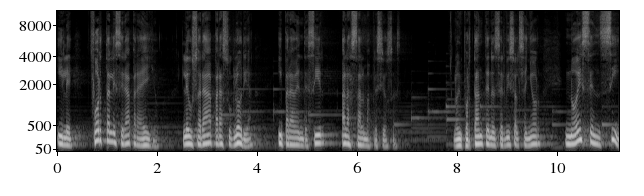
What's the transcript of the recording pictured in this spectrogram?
y le fortalecerá para ello, le usará para su gloria y para bendecir a las almas preciosas. Lo importante en el servicio al Señor no es en sí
